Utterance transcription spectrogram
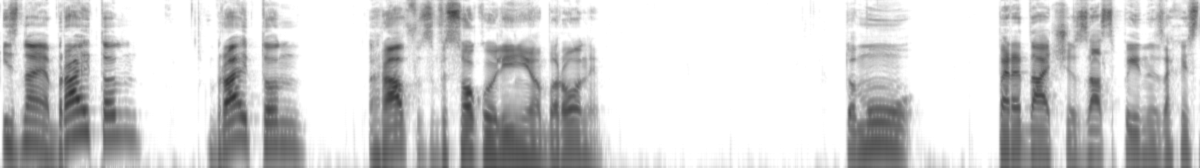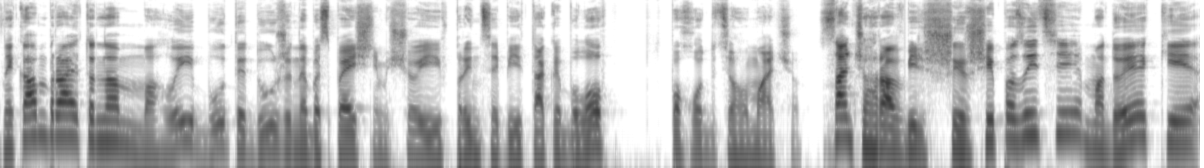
І знає Брайтон. Брайтон грав з високою лінією оборони. Тому передачі за спини захисникам Брайтона могли бути дуже небезпечними, що і в принципі так і було по ходу цього матчу. Санчо грав в більш ширшій позиції, Мадуекі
